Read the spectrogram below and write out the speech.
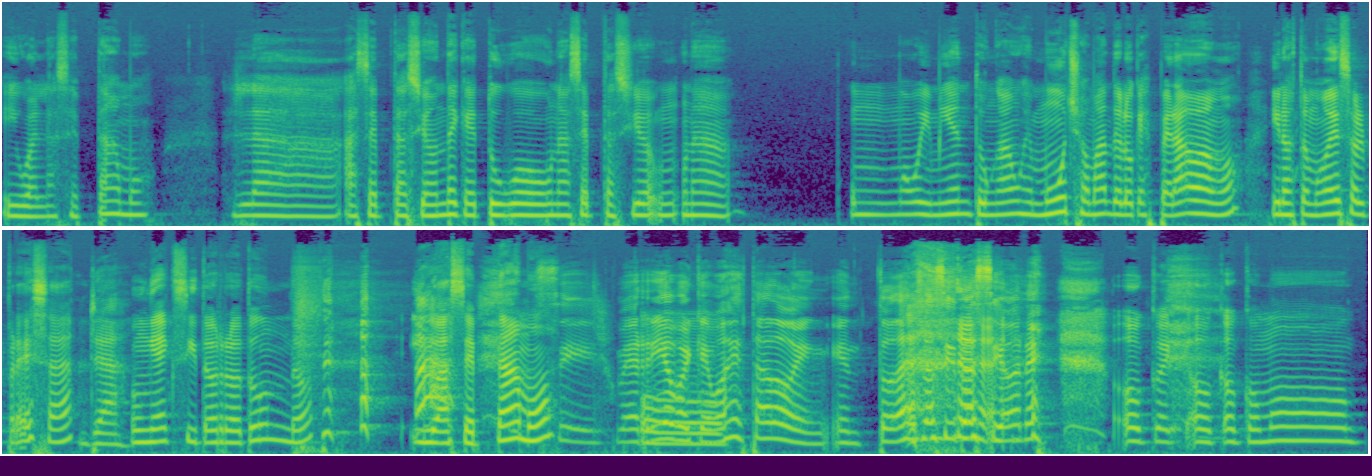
igual la aceptamos. La aceptación de que tuvo una aceptación, una, un movimiento, un auge mucho más de lo que esperábamos y nos tomó de sorpresa. Ya. Un éxito rotundo. y lo aceptamos. Sí, me río porque hemos estado en, en todas esas situaciones. o, o, o cómo,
